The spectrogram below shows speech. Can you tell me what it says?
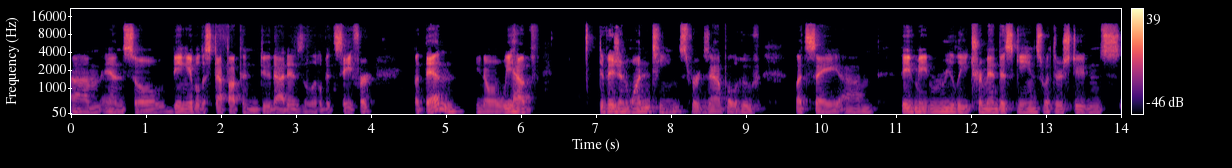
Um, and so being able to step up and do that is a little bit safer. But then you know we have division one teams for example who've let's say um, they've made really tremendous gains with their students.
